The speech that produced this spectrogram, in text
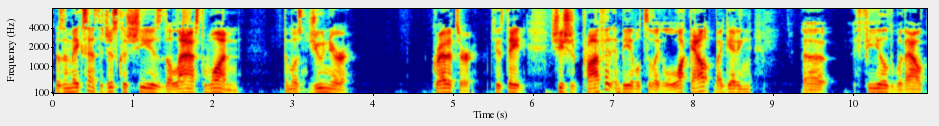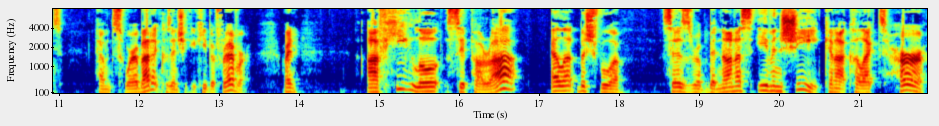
Doesn't make sense that just because she is the last one, the most junior creditor to state, she should profit and be able to like luck out by getting a field without having to swear about it, because then she could keep it forever, right? Afhi lo sipara ella b'shvua. Says Ben Nanas, even she cannot collect her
